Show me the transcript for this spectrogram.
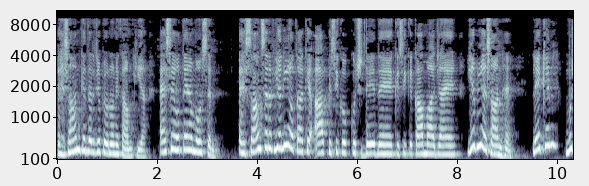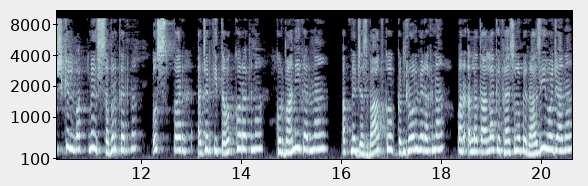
احسان کے درجے پہ انہوں نے کام کیا۔ ایسے ہوتے ہیں محسن۔ احسان صرف یہ نہیں ہوتا کہ آپ کسی کو کچھ دے دیں، کسی کے کام آ جائیں، یہ بھی احسان ہے۔ لیکن مشکل وقت میں صبر کرنا، اس پر اجر کی توقع رکھنا، قربانی کرنا، اپنے جذبات کو کنٹرول میں رکھنا اور اللہ تعالیٰ کے فیصلوں پہ راضی ہو جانا،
